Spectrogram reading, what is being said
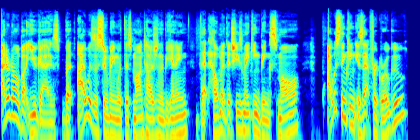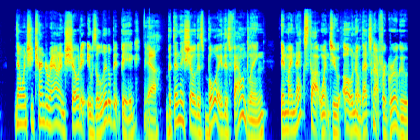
I don't know about you guys, but I was assuming with this montage in the beginning, that helmet that she's making being small, I was thinking, is that for Grogu? Now, when she turned around and showed it, it was a little bit big, yeah, but then they show this boy, this foundling, and my next thought went to, oh no, that's not for Grogu.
